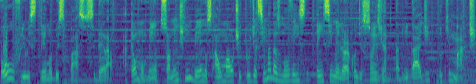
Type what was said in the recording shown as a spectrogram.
ou o frio extremo do espaço sideral. Até o momento, somente em Vênus, a uma altitude acima das nuvens, tem-se melhor condições de habitabilidade do que Marte.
